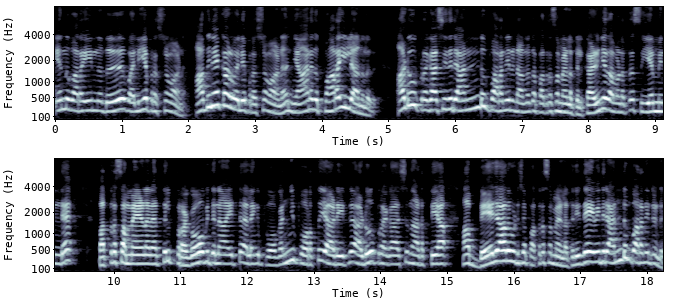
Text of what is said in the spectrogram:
എന്ന് പറയുന്നത് വലിയ പ്രശ്നമാണ്. അതിനേക്കാൾ വലിയ പ്രശ്നമാണ് ഞാനത് പറയില്ല എന്നുള്ളത്. അടൂർ പ്രകാശ് ഇത് രണ്ടും പറഞ്ഞിട്ടുണ്ട് അന്നത്തെ പത്രസമ്മേളനത്തിൽ. കഴിഞ്ഞ തവണത്തെ സി എമ്മിന്റെ പത്രസമ്മേളനത്തിൽ പ്രകോപിതനായിട്ട് അല്ലെങ്കിൽ പുകഞ്ഞു പുറത്ത് ചാടിയിട്ട് അടൂർ പ്രകാശ് നടത്തിയ ആ ബേജാറ് പിടിച്ച പത്രസമ്മേളനത്തിൽ ഇതേ ഇത് രണ്ടും പറഞ്ഞിട്ടുണ്ട്.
